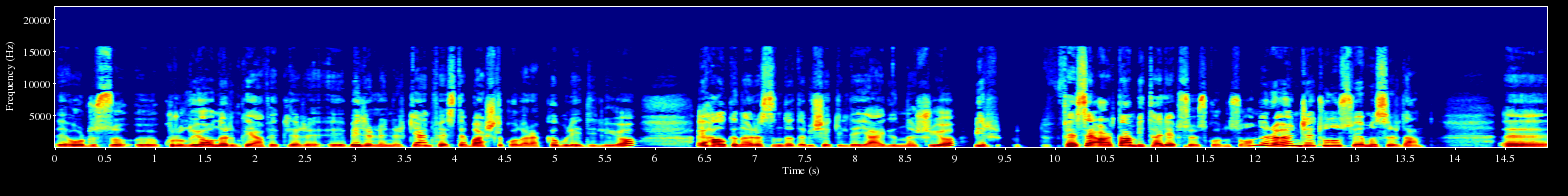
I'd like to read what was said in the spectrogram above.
e, ordusu e, kuruluyor. Onların kıyafetleri e, belirlenirken feste başlık olarak kabul ediliyor. E, halkın arasında da bir şekilde yaygınlaşıyor. Bir fese artan bir talep söz konusu. Onları önce Tunus ve Mısır'dan e,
